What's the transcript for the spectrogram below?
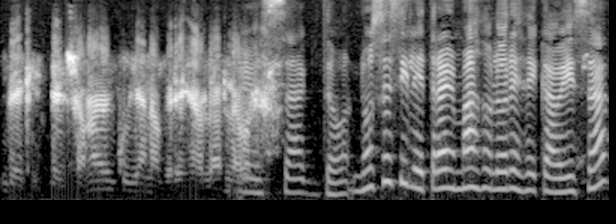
del Zonal Cuyano querés hablar ahora. Exacto. No sé si le traen más dolores de cabeza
